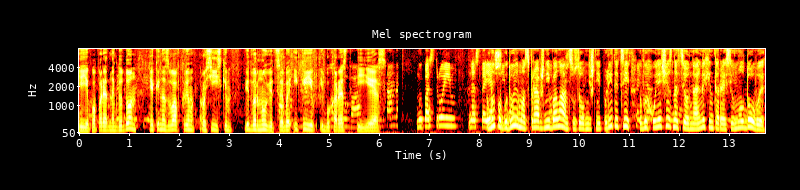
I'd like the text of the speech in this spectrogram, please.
Її попередник Додон, який назвав Крим російським, відвернув від себе і Київ, і Бухарест, і ЄС. Ми построїм настоящий Ми побудуємо справжній баланс у зовнішній політиці, виходячи з національних інтересів Молдови,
